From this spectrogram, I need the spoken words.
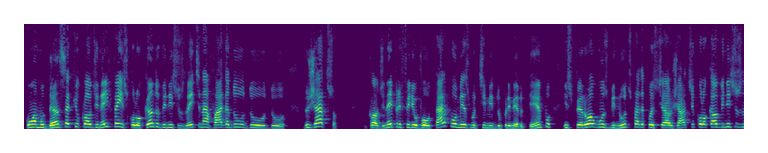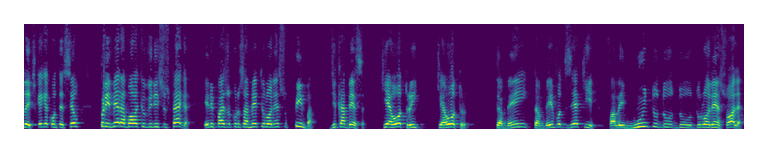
com a mudança que o Claudinei fez, colocando o Vinícius Leite na vaga do, do, do, do Jadson. O Claudinei preferiu voltar com o mesmo time do primeiro tempo, esperou alguns minutos para depois tirar o Jadson e colocar o Vinícius Leite. O que, que aconteceu? Primeira bola que o Vinícius pega, ele faz o cruzamento e o Lourenço pimba, de cabeça. Que é outro, hein? Que é outro. Também, também vou dizer aqui, falei muito do, do, do Lourenço. Olha,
